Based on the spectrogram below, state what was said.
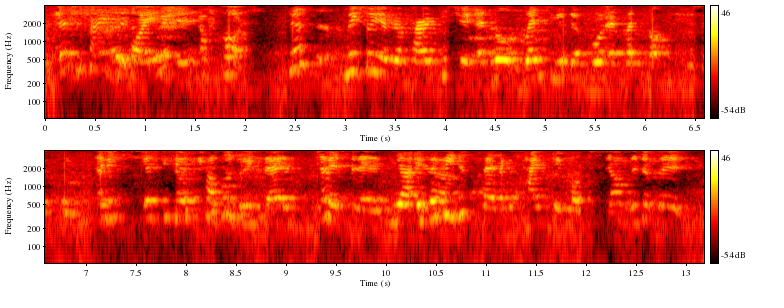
that's beside the point. Of course. Just make sure you have your priorities straight and know when to use your phone and when not to use your phone. I mean, if you have trouble doing that, just plan. Yeah, exactly. Just plan like a timetable or something. Self discipline.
